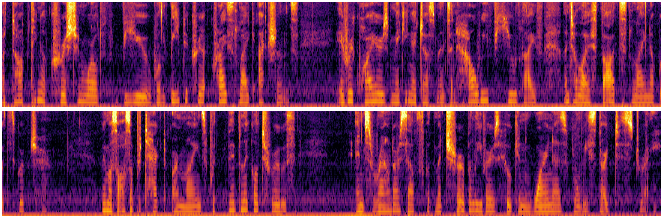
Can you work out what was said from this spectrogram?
Adopting a Christian worldview will lead to Christ like actions. It requires making adjustments in how we view life until our thoughts line up with Scripture. We must also protect our minds with biblical truth and surround ourselves with mature believers who can warn us when we start to stray.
